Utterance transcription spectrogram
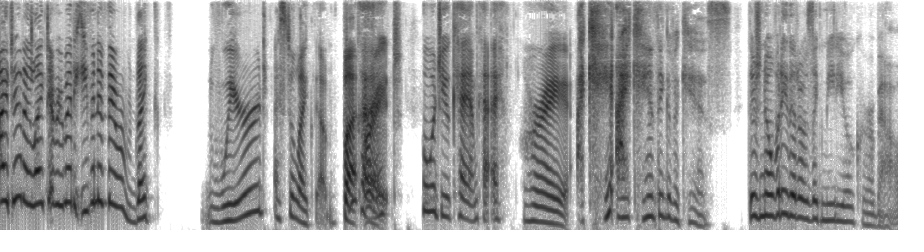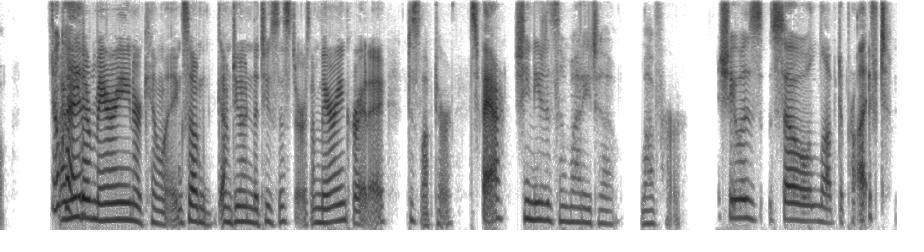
I did. I liked everybody, even if they were like weird. I still like them. But Okay. all right, Who would you KMK? all right. I can't. I can't think of a kiss. There's nobody that I was like mediocre about. I'm either marrying or killing. So I'm I'm doing the two sisters. I'm marrying Korede. Just loved her. it's fair. She needed somebody to love her. She was so love deprived.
